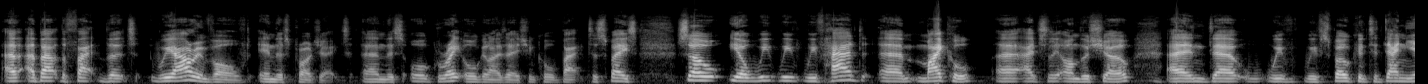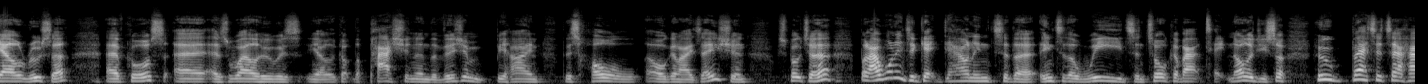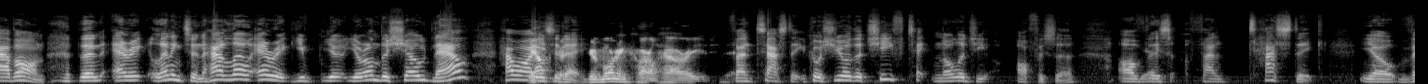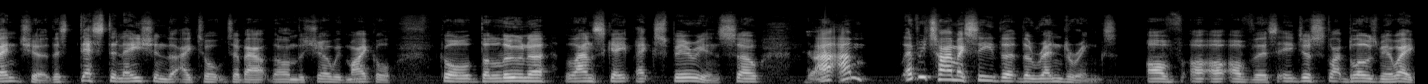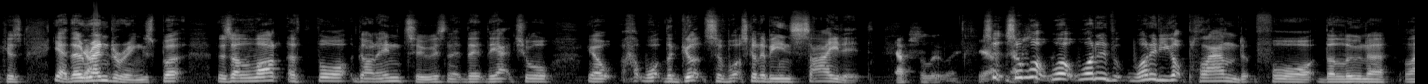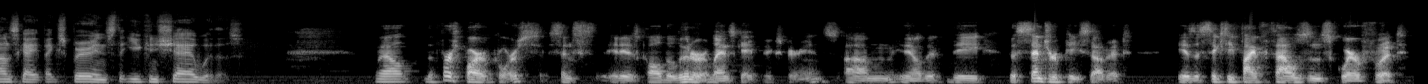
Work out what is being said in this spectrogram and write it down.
uh, about the fact that we are involved involved in this project and this great organization called Back to Space. So, you know, we, we've, we've had um, Michael uh, actually on the show, and uh, we've we've spoken to Danielle Rusa, of course, uh, as well, who was you know got the passion and the vision behind this whole organisation. We spoke to her, but I wanted to get down into the into the weeds and talk about technology. So who better to have on than Eric Lennington? Hello, Eric. You you're on the show now. How are yeah, you today? Good, good morning, Carl. How are you? Today? Fantastic. Of course, you're the chief technology officer of yes. this fantastic you know venture this destination that i talked about on the show with michael called the lunar landscape experience so I, am every time i see the the renderings of of, of this it just like blows me away because yeah they're yeah. renderings but there's a lot of thought gone into isn't it the the actual you know what the guts of what's going to be inside it Absolutely. Yeah, so, so what, what, what have, what have you got planned for the lunar landscape experience that you can share with us? Well, the first part, of course, since it is called the lunar landscape experience, um, you know, the, the, the centerpiece of it is a 65,000 square foot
